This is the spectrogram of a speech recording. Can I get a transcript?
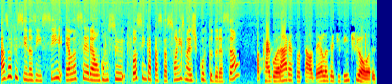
As oficinas em si, elas serão como se fossem capacitações, mas de curta duração? A carga horária total delas é de 20 horas.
